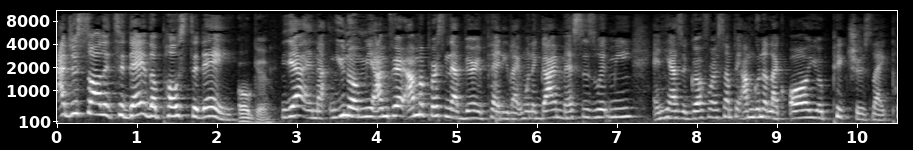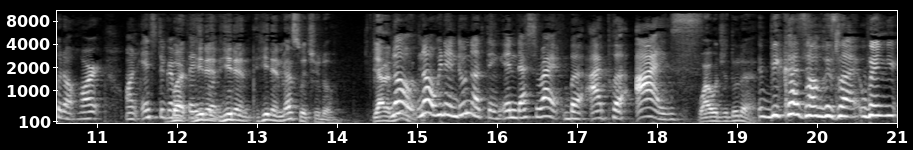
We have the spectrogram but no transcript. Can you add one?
I just saw it today. The post today. Okay. Yeah, and I, you know me, I'm very, I'm a person that very petty. Like when a guy messes with me and he has a girlfriend or something, I'm gonna like all your pictures, like put a heart on Instagram But and Facebook. he didn't. He didn't. He didn't mess with you though. Y'all no, no, we didn't do nothing, and that's right. But I put eyes. Why would you do that? Because I was like, when you,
